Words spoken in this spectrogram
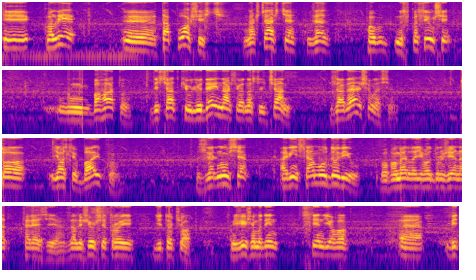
І коли е, та пошесть, на щастя, вже скосивши багато десятків людей, наших односельчан, завершилася, то Йосип Балько звернувся, а він сам удовів, бо померла його дружина Терезія, залишивши троє діточок. Між іншим один син його е, від,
